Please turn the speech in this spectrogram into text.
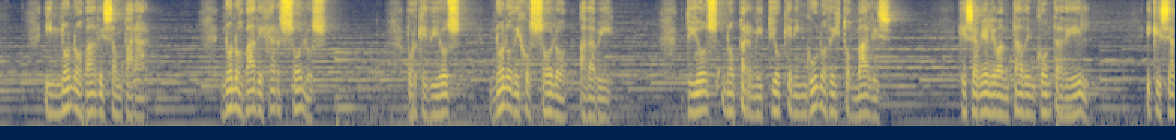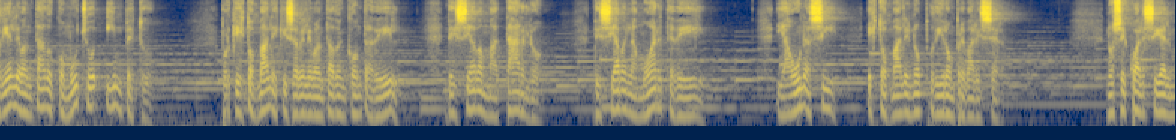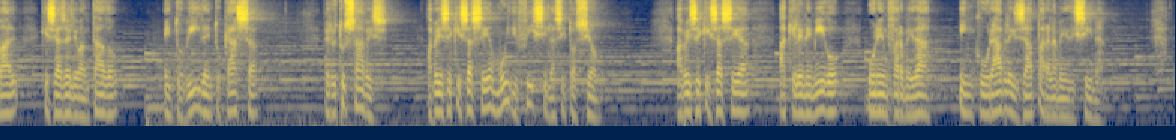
y no nos va a desamparar. No nos va a dejar solos, porque Dios no lo dejó solo a David. Dios no permitió que ninguno de estos males que se habían levantado en contra de él y que se habían levantado con mucho ímpetu, porque estos males que se habían levantado en contra de él deseaban matarlo, deseaban la muerte de él. Y aún así, estos males no pudieron prevalecer. No sé cuál sea el mal que se haya levantado en tu vida, en tu casa, pero tú sabes, a veces quizás sea muy difícil la situación. A veces quizás sea aquel enemigo una enfermedad incurable ya para la medicina.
